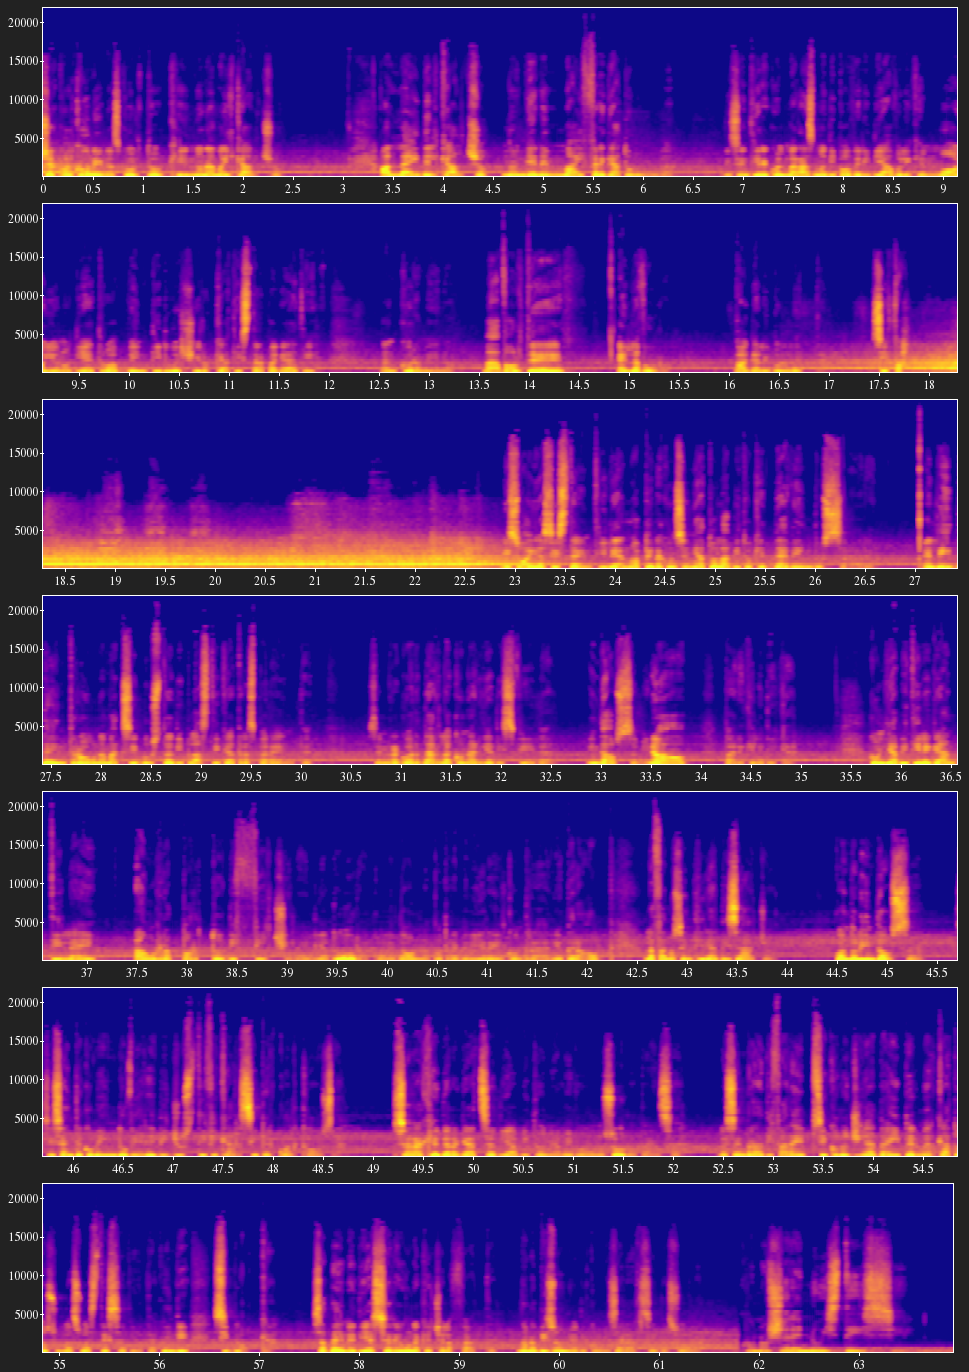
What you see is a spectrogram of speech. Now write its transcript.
C'è qualcuno in ascolto che non ama il calcio. A lei del calcio non gliene è mai fregato nulla. Di sentire quel marasma di poveri diavoli che muoiono dietro a 22 sciroccati strapagati, ancora meno. Ma a volte è lavoro, paga le bollette, si fa. I suoi assistenti le hanno appena consegnato l'abito che deve indossare. È lì dentro una maxi busta di plastica trasparente. Sembra guardarla con aria di sfida. Indossami, no? Pare che le dica. Con gli abiti eleganti lei ha un rapporto difficile, li adora, quale donna potrebbe dire il contrario, però la fanno sentire a disagio. Quando li indossa si sente come in dovere di giustificarsi per qualcosa. Sarà che da ragazza di abito ne avevo uno solo, pensa. Le sembra di fare psicologia da ipermercato sulla sua stessa vita, quindi si blocca. Sa bene di essere una che ce l'ha fatta. Non ha bisogno di commiserarsi da sola. Conoscere noi stessi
